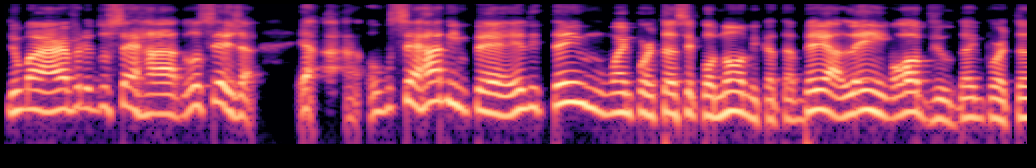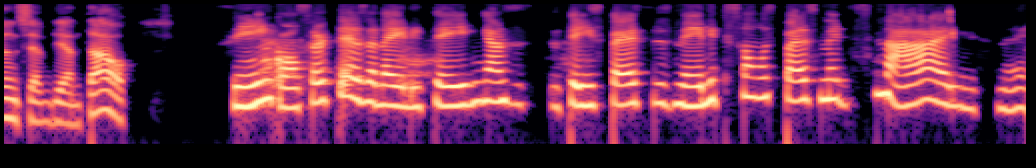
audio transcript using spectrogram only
de uma árvore do cerrado. Ou seja, é, o cerrado em pé ele tem uma importância econômica também, além, óbvio, da importância ambiental. Sim, com certeza, né? Ele tem as tem espécies nele que são espécies medicinais, né?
